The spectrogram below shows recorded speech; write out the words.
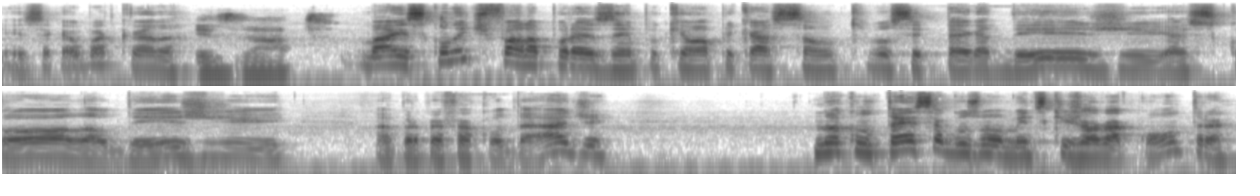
Esse aqui é o bacana. Exato. Mas quando a gente fala, por exemplo, que é uma aplicação que você pega desde a escola ou desde a própria faculdade, não acontece alguns momentos que joga contra?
